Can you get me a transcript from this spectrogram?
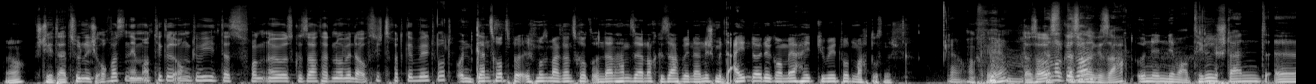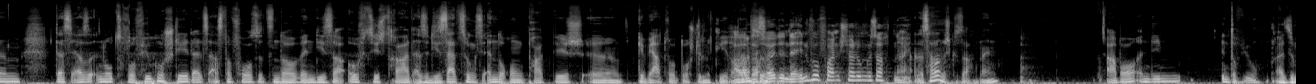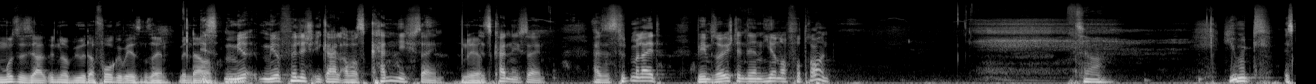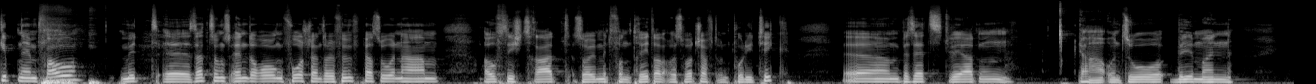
Ja. Steht dazu nicht auch was in dem Artikel irgendwie, dass Frank Neuhaus gesagt hat, nur wenn der Aufsichtsrat gewählt wird? Und ganz kurz, ich muss mal ganz kurz, und dann haben sie ja noch gesagt, wenn er nicht mit eindeutiger Mehrheit gewählt wird, macht das nicht. Ja. Okay, das hat er Das, noch das hat er gesagt. gesagt. Und in dem Artikel stand, ähm, dass er nur zur Verfügung steht als erster Vorsitzender, wenn dieser Aufsichtsrat, also die Satzungsänderung praktisch äh, gewährt wird durch die Mitglieder. Hat er das, das heute in der Infoveranstaltung gesagt? Nein. das hat er nicht gesagt, nein. Aber in dem Interview. Also muss es ja im Interview davor gewesen sein. Wenn da, Ist mir, mir völlig egal, aber es kann nicht sein. Nee. Es kann nicht sein. Also es tut mir leid. Wem soll ich denn denn hier noch vertrauen? Tja, Gut, es gibt eine MV, mit äh, Satzungsänderung. Vorstand soll fünf Personen haben. Aufsichtsrat soll mit Vertretern aus Wirtschaft und Politik ähm, besetzt werden. Ja, und so will man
